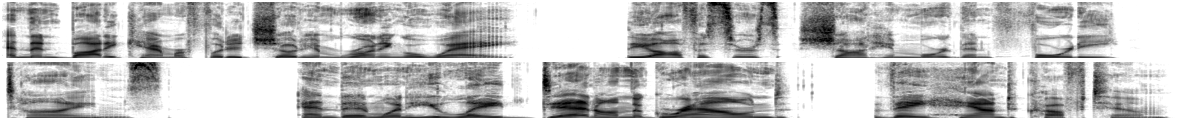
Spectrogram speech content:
and then body camera footage showed him running away. The officers shot him more than 40 times. And then when he lay dead on the ground, they handcuffed him.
